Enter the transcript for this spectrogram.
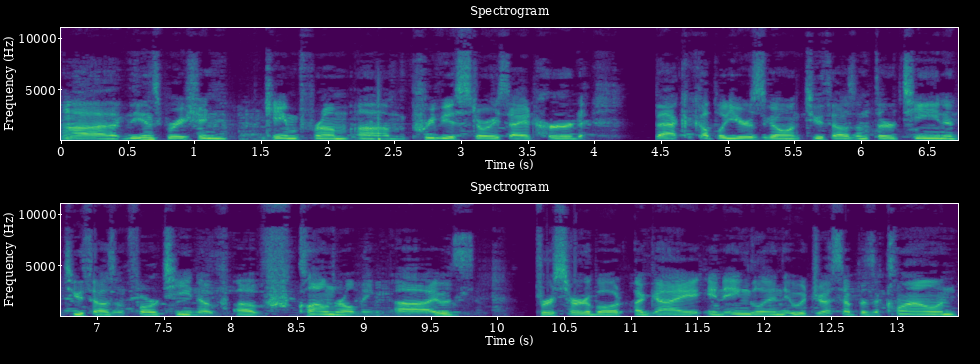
Uh, the inspiration came from um, previous stories I had heard back a couple years ago in 2013 and 2014 of, of clown roaming. Uh, it was first heard about a guy in England who would dress up as a clown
